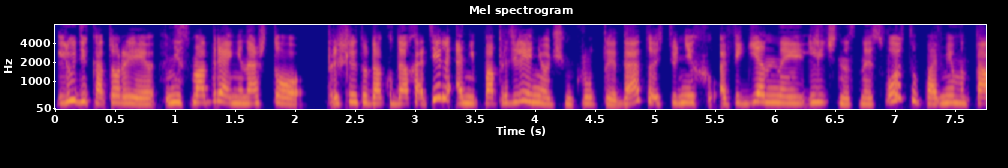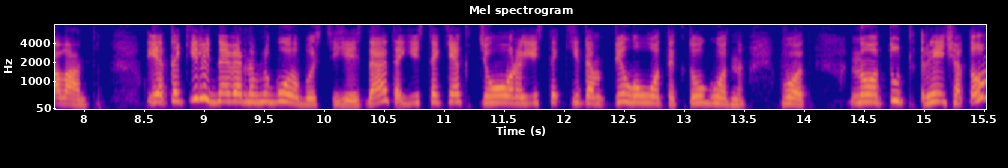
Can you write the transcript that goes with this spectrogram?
люди, которые, несмотря ни на что, пришли туда, куда хотели, они по определению очень крутые, да, то есть у них офигенные личностные свойства помимо таланта. И такие люди, наверное, в любой области есть, да, есть такие актеры, есть такие там пилоты, кто угодно, вот. Но тут речь о том,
